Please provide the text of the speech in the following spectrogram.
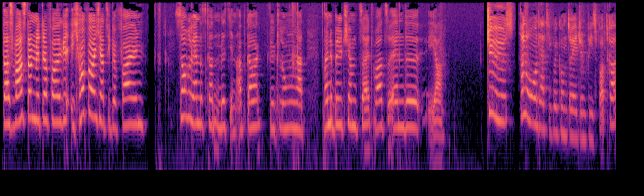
das war's dann mit der Folge. Ich hoffe, euch hat sie gefallen. Sorry, wenn das gerade ein bisschen abgeklungen hat. Meine Bildschirmzeit war zu Ende. Ja. Tschüss. Hallo und herzlich willkommen zu Agent Peace Podcast.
